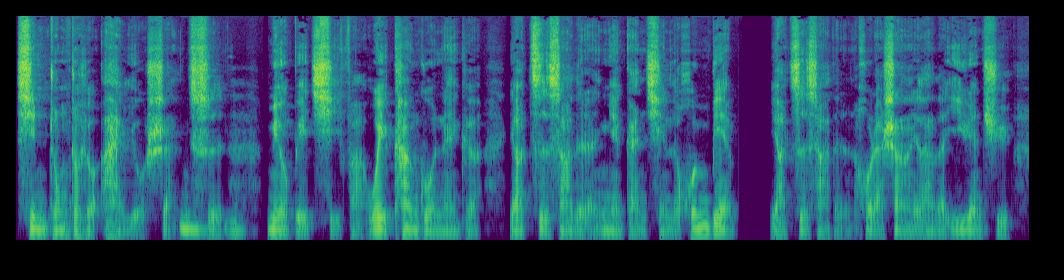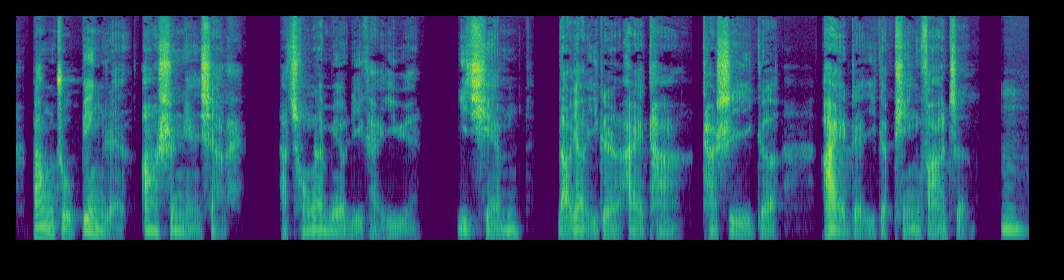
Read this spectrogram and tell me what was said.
心中都有爱有善，嗯是嗯没有被启发。我也看过那个要自杀的人，因为感情的婚变要自杀的人，后来上人要他到医院去帮助病人，二十年下来，他从来没有离开医院。以前老要一个人爱他，他是一个爱的一个贫乏者。嗯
